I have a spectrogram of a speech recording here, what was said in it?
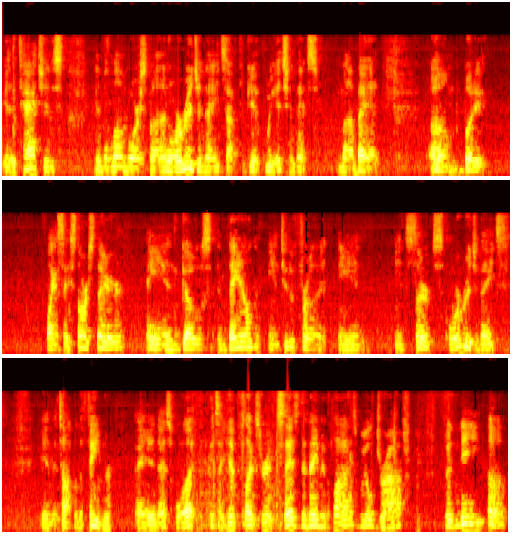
it attaches in the lumbar spine or originates, I forget which, and that's my bad. Um, but it, like I say, starts there and goes down into the front and inserts or originates in the top of the femur. And that's what it's a hip flexor. It says the name implies will drive the knee up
